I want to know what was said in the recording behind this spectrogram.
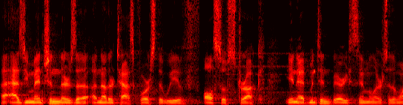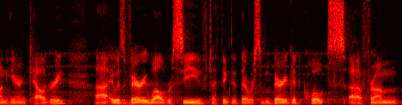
Uh, as you mentioned, there's a, another task force that we have also struck in Edmonton, very similar to the one here in Calgary. Uh, it was very well received. I think that there were some very good quotes uh, from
